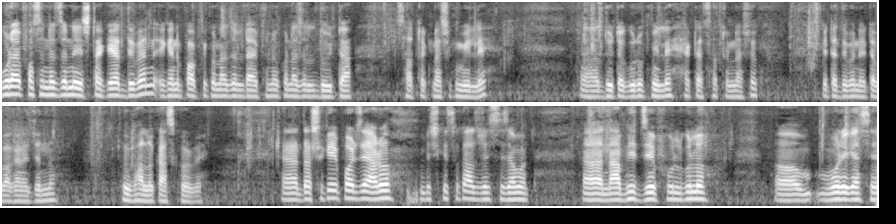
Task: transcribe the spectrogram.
গুড়ায় পছন্দের জন্য এক্সট্রা কেয়ার দেবেন। এখানে পপিকোনাজল ডাইফেনোকোনাজল দুইটা ছত্রাকনাশক মিলে দুইটা গ্রুপ মিলে একটা ছত্রাকনাশক। এটা দেবেন, এটা বাগানের জন্য। খুবই ভালো কাজ করবে। দর্শক, এই পর্যায়ে আরও বেশ কিছু কাজ রয়েছে, যেমন নাভির যে ফুলগুলো মরে গেছে,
